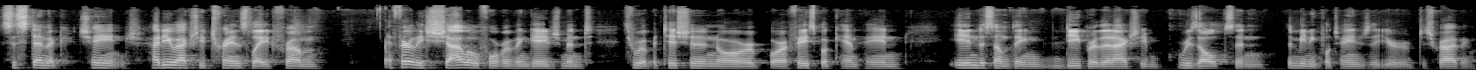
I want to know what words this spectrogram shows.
systemic change. How do you actually translate from a fairly shallow form of engagement through a petition or or a Facebook campaign into something deeper that actually results in the meaningful change that you're describing?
